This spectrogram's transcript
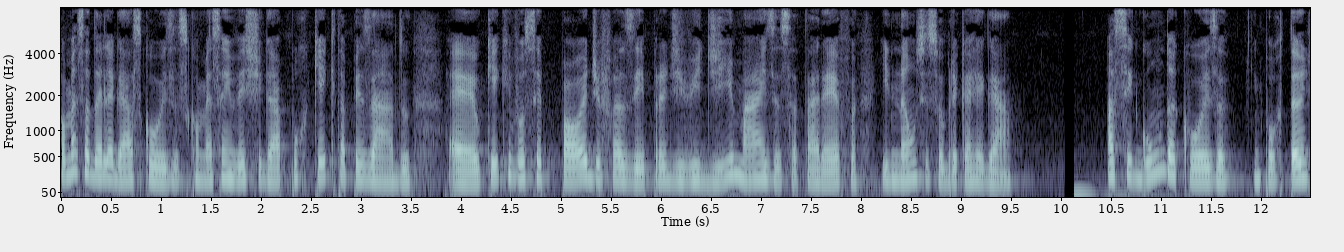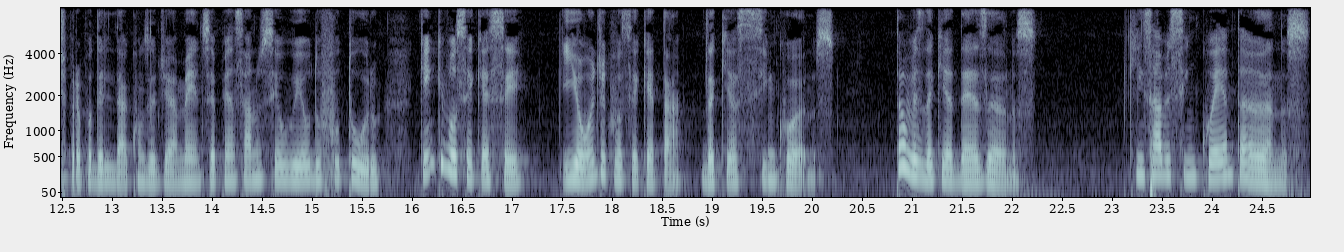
começa a delegar as coisas, começa a investigar por que está pesado, é, o que, que você pode fazer para dividir mais essa tarefa e não se sobrecarregar. A segunda coisa importante para poder lidar com os adiamentos é pensar no seu eu do futuro. Quem que você quer ser e onde que você quer estar tá daqui a 5 anos? Talvez daqui a 10 anos. Quem sabe 50 anos.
